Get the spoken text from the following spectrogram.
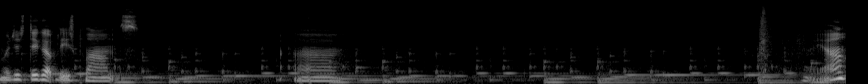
We'll just dig up these plants. Uh, there are.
